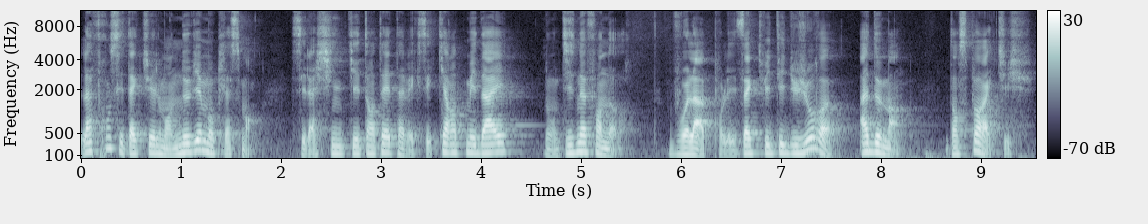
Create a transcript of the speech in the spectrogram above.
la France est actuellement 9 au classement. C'est la Chine qui est en tête avec ses 40 médailles, dont 19 en or. Voilà pour les activités du jour, à demain dans Sport Actif.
